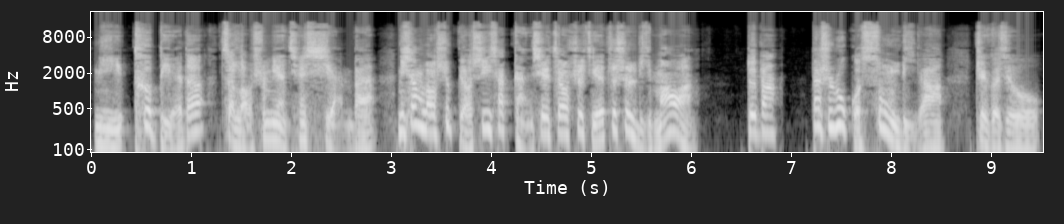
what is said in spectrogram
你特别的在老师面前显摆，你向老师表示一下感谢教师节，这是礼貌啊，对吧？但是如果送礼啊，这个就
